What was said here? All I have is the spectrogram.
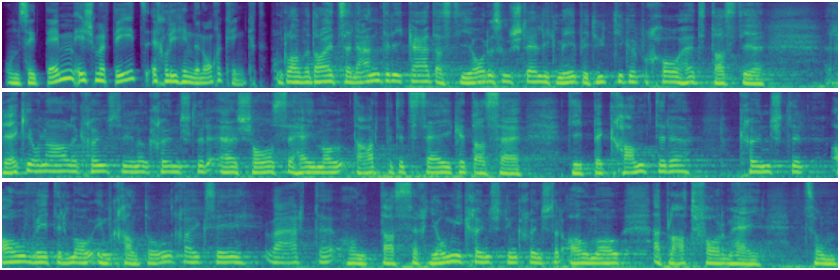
Und seitdem ist man dort ein bisschen hinterher gehinkt. Ich glaube, da hat es eine Änderung gegeben, dass die Jahresausstellung mehr Bedeutung bekommen hat, dass die regionalen Künstlerinnen und Künstler eine Chance haben, mal die Arbeit zu zeigen, dass äh, die bekannteren Künstler auch wieder mal im Kanton gesehen werden und dass sich junge Künstlerinnen und Künstler auch mal eine Plattform haben, um,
